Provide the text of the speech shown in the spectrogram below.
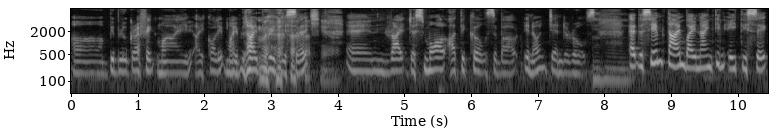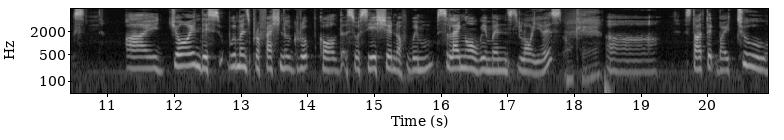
uh, bibliographic, my I call it my library research, Yeah. and write just small articles about you know gender roles. Mm-hmm. At the same time, by 1986. I joined this women's professional group called the Association of Wim- Selangor Women's Lawyers Okay. uh, started by two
